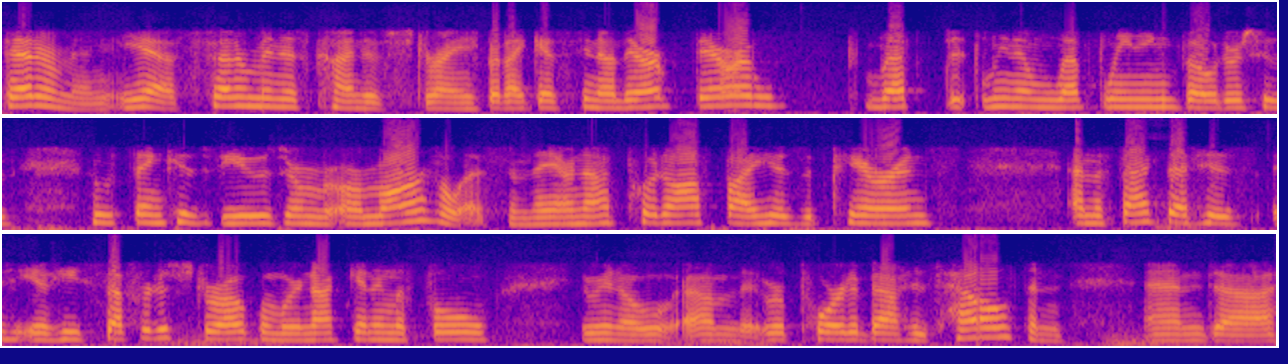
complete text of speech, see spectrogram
Fetterman, yes, Fetterman is kind of strange, but I guess you know there are there are left you know left leaning voters who who think his views are, are marvelous, and they are not put off by his appearance and the fact that his you know, he suffered a stroke, and we're not getting the full you know um, report about his health, and and uh,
